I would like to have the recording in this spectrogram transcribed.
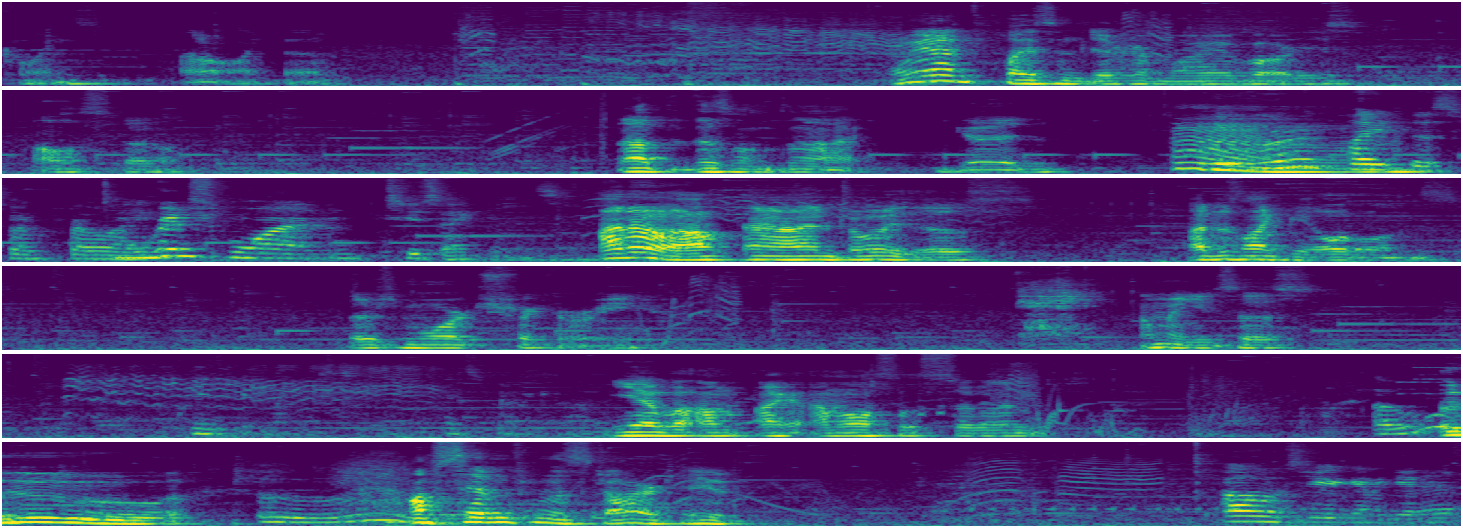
coins. I don't like that. We're gonna have to play some different Mario parties. Also. Not that this one's not good. We've already Hmm. played this one for like Which one? two seconds. I know, I, and I enjoy this. I just like the old ones. There's more trickery. I'm gonna use this. Yeah, but I'm I, I'm also still gonna. Oh. Ooh, Ooh. I'm seven from the start too. Oh, so you're gonna get it?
